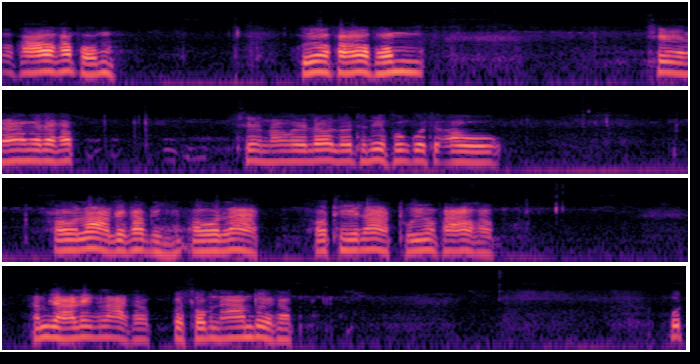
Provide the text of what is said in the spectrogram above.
มะพร้าวครับ ผมคุยมะพร้าวผมแช่น้ำไว้แล้วครับแช่น้ำไว้แล้ว แล้วทีนี้ผมก็จะเอา เอารากเลยครับนี่เอารากเอาเทรากถุยมะพร้าวครับ น้ำยาเร่งรากครับผสมน้ำด้วยครับมุด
